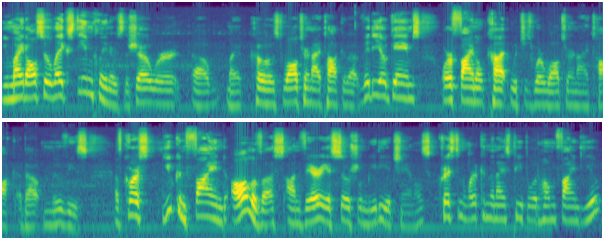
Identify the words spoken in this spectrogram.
you might also like Steam Cleaners, the show where uh, my co host Walter and I talk about video games, or Final Cut, which is where Walter and I talk about movies. Of course, you can find all of us on various social media channels. Kristen, where can the nice people at home find you?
